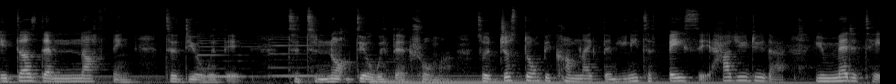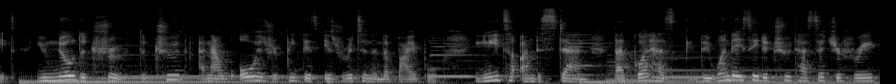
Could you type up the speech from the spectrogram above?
It does them nothing to deal with it to, to not deal with their trauma. So just don't become like them. You need to face it. How do you do that? You meditate. You know the truth. The truth, and I will always repeat this, is written in the Bible. You need to understand that God has, the when they say the truth has set you free,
